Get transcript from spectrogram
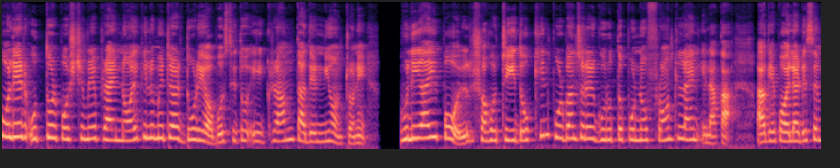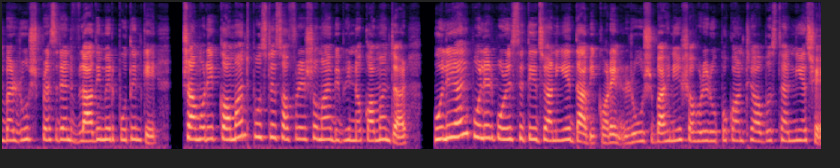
পোলের উত্তর পশ্চিমে প্রায় নয় কিলোমিটার দূরে অবস্থিত এই গ্রাম তাদের নিয়ন্ত্রণে। হুলিয়াই পোল শহরটি দক্ষিণ পূর্বাঞ্চলের গুরুত্বপূর্ণ ফ্রন্টলাইন এলাকা। আগে পয়লা ডিসেম্বর রুশ প্রেসিডেন্ট ভ্লাদিমির পুতিনকে সামরিক কমান্ড পোস্টে সফরের সময় বিভিন্ন কমান্ডার হুলিয়াই পোলের পরিস্থিতি জানিয়ে দাবি করেন। রুশ বাহিনী শহরের উপকণ্ঠে অবস্থান নিয়েছে।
